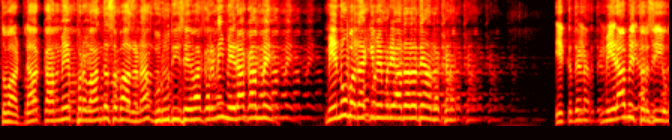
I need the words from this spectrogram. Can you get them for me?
ਤੁਹਾਡਾ ਕੰਮ ਹੈ ਪ੍ਰਬੰਧ ਸੰਭਾਲਣਾ, ਗੁਰੂ ਦੀ ਸੇਵਾ ਕਰਨੀ, ਮੇਰਾ ਕੰਮ ਹੈ। ਮੈਨੂੰ ਪਤਾ ਕਿਵੇਂ ਮਰਿਆਦਾ ਦਾ ਧਿਆਨ ਰੱਖਣਾ। ਇੱਕ ਦਿਨ ਮੇਰਾ ਮਿੱਤਰ ਸੀ ਉਹ।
